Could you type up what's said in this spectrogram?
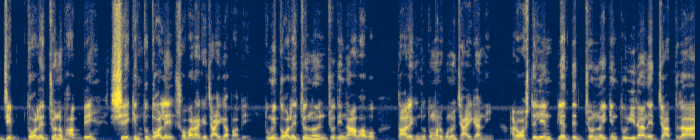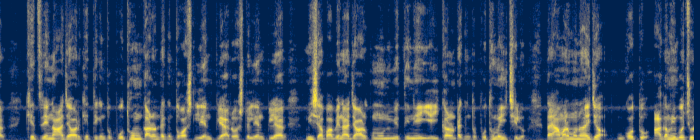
যে দলের জন্য ভাববে, সে কিন্তু দলে সবার আগে জায়গা পাবে। তুমি দলের জন্য যদি না ভাবো, তাহলে কিন্তু তোমার কোনো জায়গা নেই। আর অস্ট্রেলিয়ান প্লেয়ারদের জন্যই কিন্তু ইরানের যাত্রার ক্ষেত্রে না যাওয়ার ক্ষেত্রে কিন্তু প্রথম কারণটা কিন্তু Australian player. Australian player visa পাবে না, যাওয়ার কোনো অনুমতি নেই, এই কারণটা কিন্তু প্রথমেই ছিল। তাই আমার মনে হয় যে গত আগামী বছর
